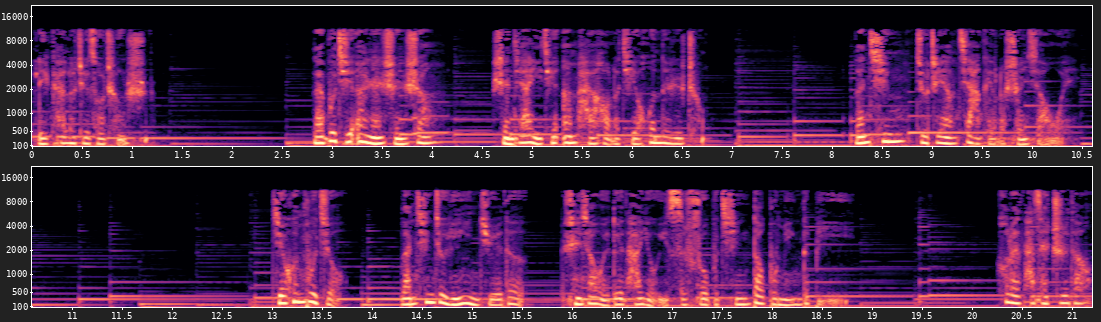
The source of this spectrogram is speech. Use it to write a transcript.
离开了这座城市，来不及黯然神伤，沈家已经安排好了结婚的日程。兰青就这样嫁给了沈小伟。结婚不久，兰青就隐隐觉得沈小伟对她有一丝说不清道不明的鄙夷。后来她才知道，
